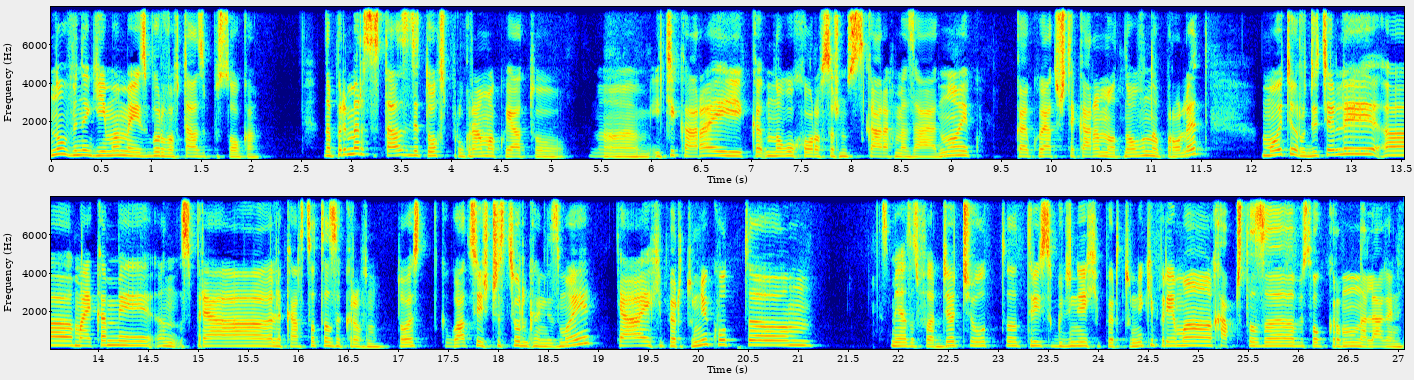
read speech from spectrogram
Но винаги имаме избор в тази посока. Например, с тази детокс програма, която а, и ти кара, и много хора всъщност скарахме заедно, и която ще караме отново на пролет – Моите родители, а, майка ми спря лекарствата за кръвно. Тоест, когато се изчисти организма и тя е хипертоник от а, Смея да твърдя, че от 30 години е хипертоник и приема хапчета за високо кръвно налягане.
